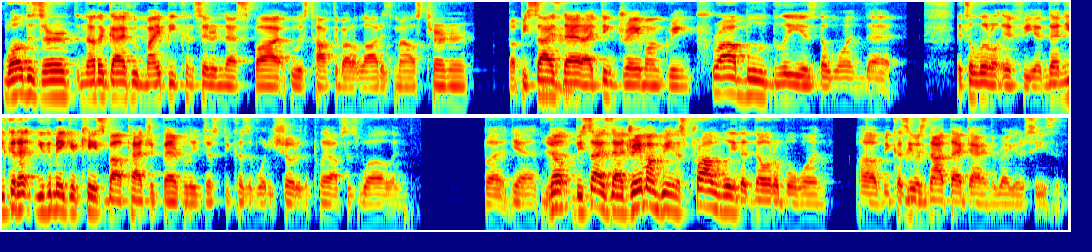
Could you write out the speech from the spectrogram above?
well deserved. Another guy who might be considered in that spot, who is talked about a lot, is Miles Turner. But besides that, I think Draymond Green probably is the one that it's a little iffy. And then you could you could make your case about Patrick Beverley just because of what he showed in the playoffs as well. And but yeah, Yeah. no. Besides that, Draymond Green is probably the notable one uh, because he was not that guy in the regular season.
